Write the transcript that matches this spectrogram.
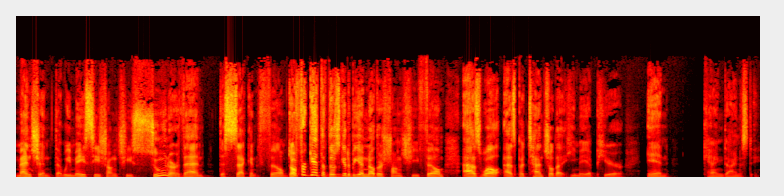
mentioned that we may see Shang-Chi sooner than the second film. Don't forget that there's going to be another Shang-Chi film, as well as potential that he may appear in Kang Dynasty.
